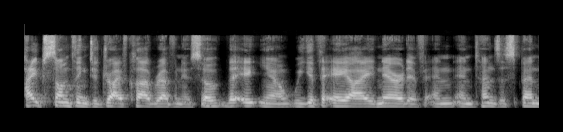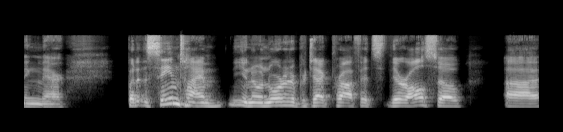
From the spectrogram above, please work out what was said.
hype something to drive cloud revenue. So the you know we get the AI narrative and and tons of spending there, but at the same time, you know, in order to protect profits, they're also uh,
